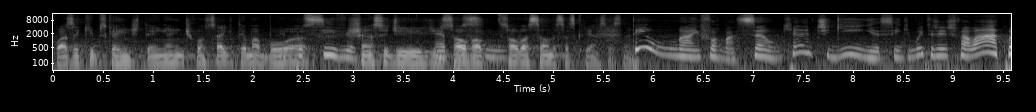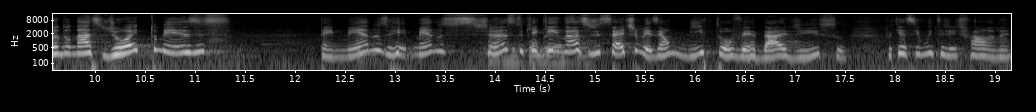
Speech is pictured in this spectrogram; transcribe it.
com as equipes que a gente tem, a gente consegue ter uma boa É chance de, de É salva- salvação dessas crianças. Né? Tem uma informação que é antiguinha, assim, que muita gente fala, ah, quando nasce de oito meses, tem menos, menos chance do que quem nasce de sete meses. É um mito ou verdade isso? Porque assim, muita gente fala, né?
